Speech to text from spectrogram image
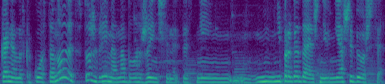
коня на скаку остановит, в то же время она была женщиной, то есть не, не прогадаешь, не, не ошибешься.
